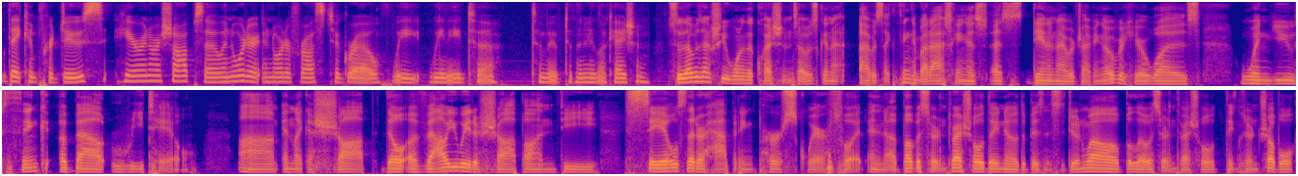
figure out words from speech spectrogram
they can produce here in our shop. So in order in order for us to grow, we we need to to move to the new location. So that was actually one of the questions I was gonna I was like thinking about asking as as Dan and I were driving over here was when you think about retail um, and like a shop, they'll evaluate a shop on the sales that are happening per square foot. And above a certain threshold, they know the business is doing well. Below a certain threshold, things are in trouble.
